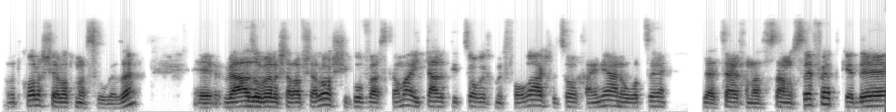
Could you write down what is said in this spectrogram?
זאת אומרת, כל השאלות מהסוג הזה. אה, ואז עובר לשלב שלוש, שיקוף והסכמה, איתרתי צורך מפורש, לצורך העניין, הוא רוצה לייצר הכנסה נוספת כדי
